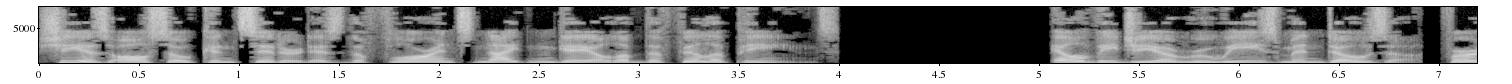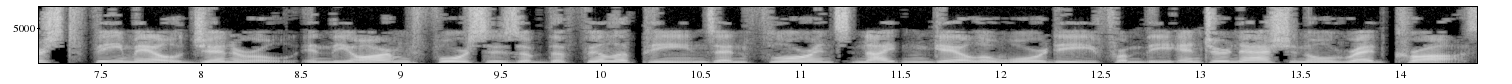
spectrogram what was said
She is also considered as the Florence Nightingale of the Philippines. Elvigia Ruiz Mendoza, first female general in the Armed Forces of the Philippines and Florence Nightingale awardee from the International Red Cross.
